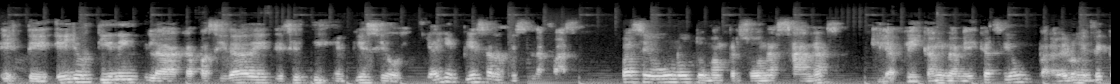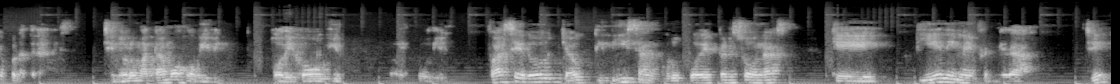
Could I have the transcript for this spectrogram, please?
este, ellos tienen la capacidad de decir, empiece hoy. Y ahí empieza la, la fase. Fase 1, toman personas sanas y le aplican la medicación para ver los efectos colaterales. Si no lo matamos o viven, o dejó ir, o estudian. Fase 2, ya utilizan grupo de personas que tienen la enfermedad, ¿sí?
